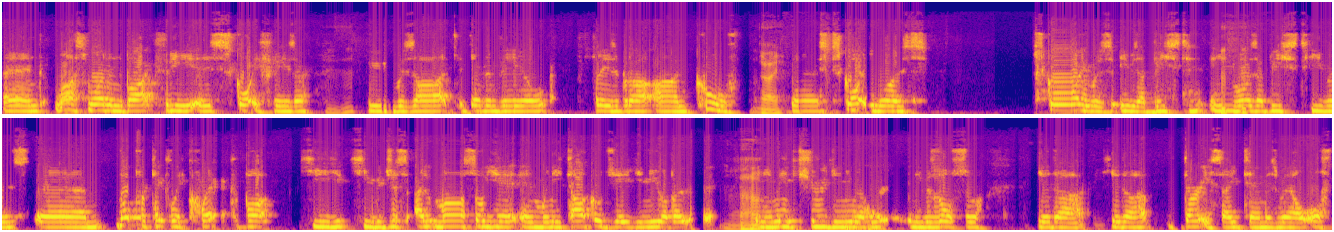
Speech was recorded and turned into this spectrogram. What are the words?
And last one in the back three is Scotty Fraser, who was at Deveronvale, Fraserburgh, and Cove. Aye. Uh, Scotty was Scotty was he was a beast. He was a beast. He was um, not particularly quick, but he he would just outmuscle you. And when he tackled you, you knew about it, Uh-huh. and he made sure you knew about it. And he was also he had a he had a dirty side to him as well off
